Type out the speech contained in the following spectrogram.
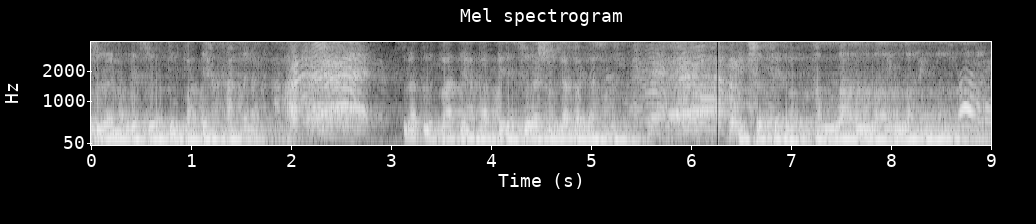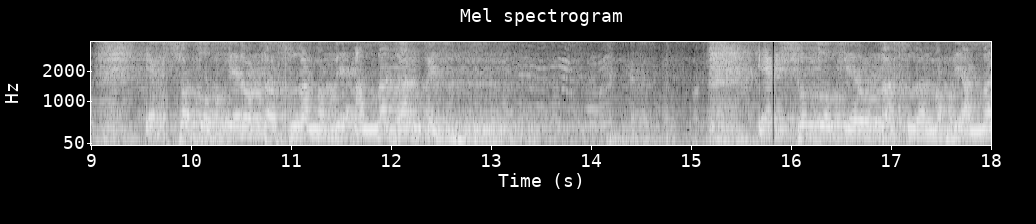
সুরার মধ্যে সুরাতুল ফাতিহা আছে না? সুরাতুল ফাতিহা বাদ দিলে সুরার সংখ্যা কয়টা হয়? একশো তেরো। আল্লাহ আল্লাহ আল্লাহ আল্লাহ। একশত তেরোটা সুরার মধ্যে আল্লাহ যা ঢুকাইছে একশত তেরোটা সুরার মধ্যে আল্লাহ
